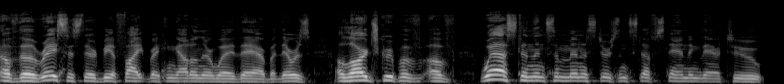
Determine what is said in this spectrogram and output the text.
of the racists, there'd be a fight breaking out on their way there. But there was a large group of of West, and then some ministers and stuff standing there to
